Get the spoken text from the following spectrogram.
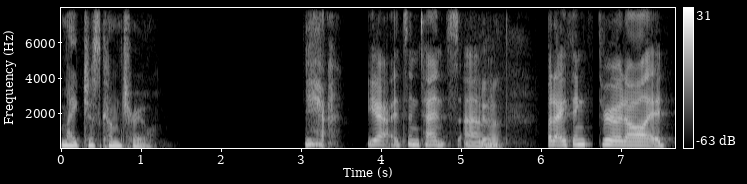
might just come true. Yeah. Yeah, it's intense. Um, Yeah. But I think through it all, it,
